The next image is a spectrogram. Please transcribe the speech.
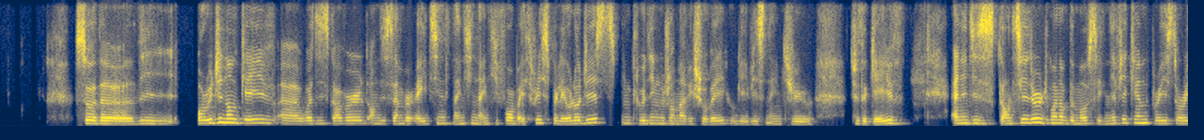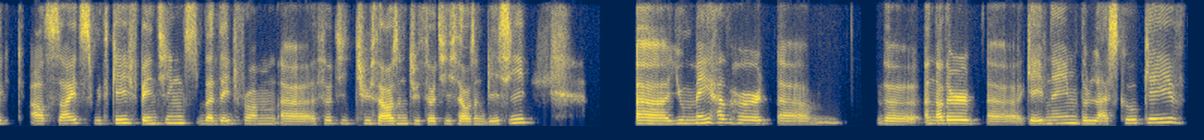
So the the original cave uh, was discovered on December 18th, 1994 by three speleologists, including Jean-Marie Chauvet, who gave his name to, to the cave and it is considered one of the most significant prehistoric art sites with cave paintings that date from uh, 32,000 to 30,000 BC. Uh, you may have heard um, the another uh, cave name, the Lascaux Cave,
